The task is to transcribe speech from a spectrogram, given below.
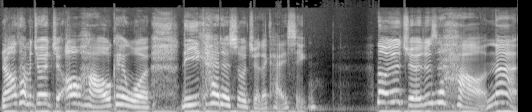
然后他们就会觉得哦好，OK，我离开的时候觉得开心。那我就觉得就是好，那。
